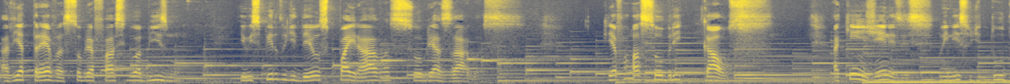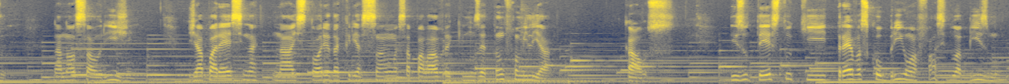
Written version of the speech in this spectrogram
Havia trevas sobre a face do abismo, e o Espírito de Deus pairava sobre as águas. Queria falar sobre caos. Aqui em Gênesis, no início de tudo, na nossa origem, já aparece na, na história da criação essa palavra que nos é tão familiar caos. Diz o texto que trevas cobriam a face do abismo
